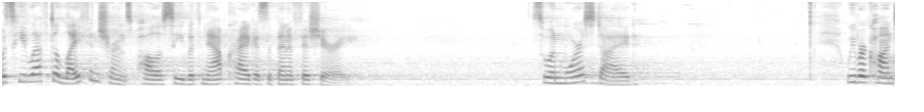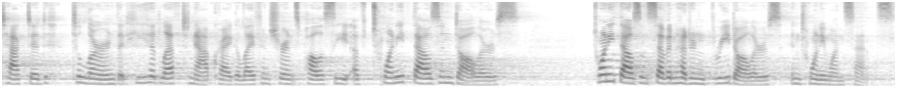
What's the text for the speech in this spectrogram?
was he left a life insurance policy with NAPCRG as the beneficiary. So when Morris died, we were contacted to learn that he had left NAPCRG a life insurance policy of $20,000, $20,703.21.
